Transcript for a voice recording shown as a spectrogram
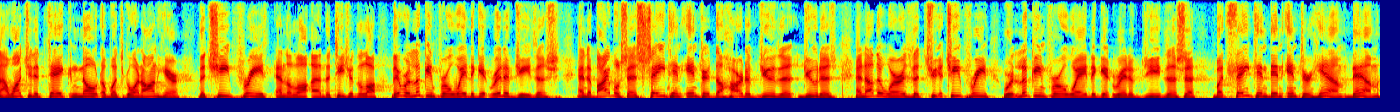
Now I want you to take note of what's going on here. The chief priest and the law and the teacher of the law, they were looking for a way to get rid of Jesus. And the Bible says Satan entered the heart of Judas. In other words, the chief priests were looking for a way to get rid of Jesus, uh, but Satan didn't enter him, them.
